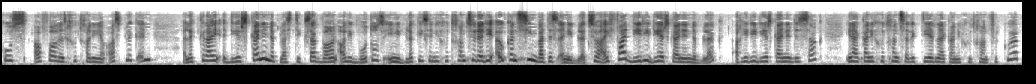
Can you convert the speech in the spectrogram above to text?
kos afval en goed gaan in jou asblik in. Hulle kry 'n deurskynende plastieksak waarin al die bottels en die blikkies in die goed gaan sodat die ou kan sien wat is in die blik. So hy vat hierdie deurskynende blik, ag hierdie deurskynende sak en hy kan die goed gaan selekteer en hy kan die goed gaan verkoop.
